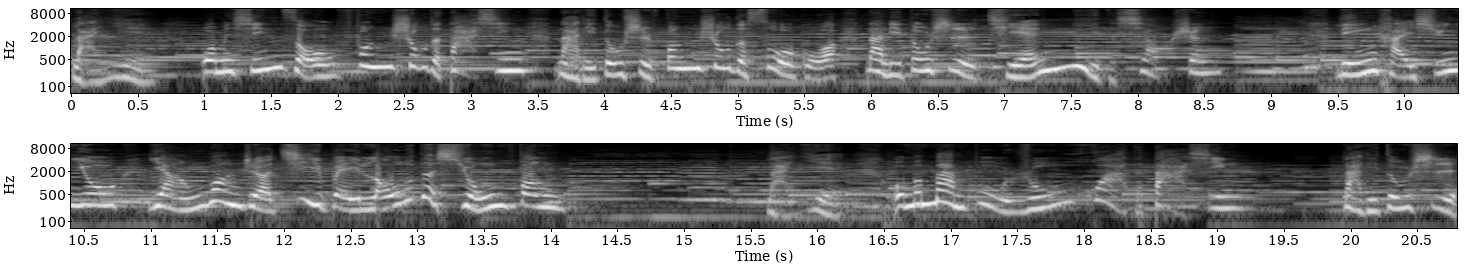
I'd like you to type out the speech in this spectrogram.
蓝夜。我们行走丰收的大兴，那里都是丰收的硕果，那里都是甜蜜的笑声。临海寻幽，仰望着蓟北楼的雄风。蓝夜，我们漫步如画的大兴，那里都是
